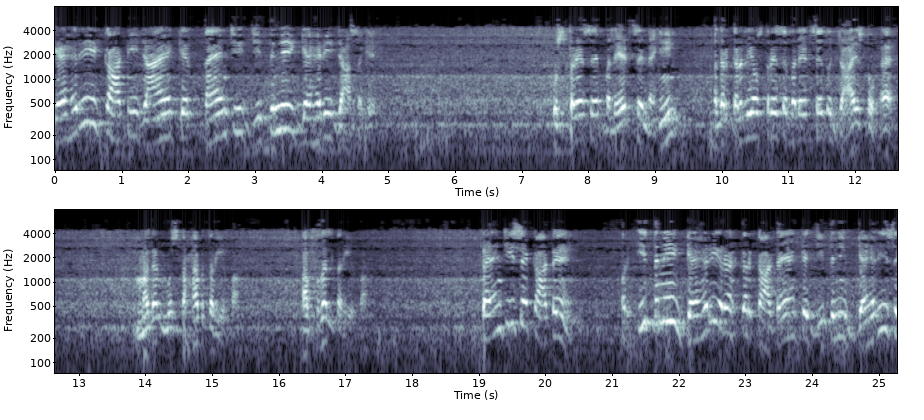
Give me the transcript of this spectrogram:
گہری کاٹی جائیں کہ قینچی جتنی گہری جا سکے۔ اس طرح سے بلیڈ سے نہیں، اگر کر لیا اس طرح سے بلیڈ سے تو جائز تو ہے۔ مگر مستحب طریقہ، افضل طریقہ۔ قینچی سے کاٹیں اور اتنی گہری رہ کر کاٹیں کہ جتنی گہری سے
